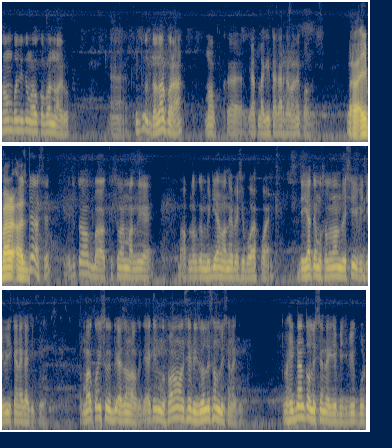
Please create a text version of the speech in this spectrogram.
হ'ম বুলিতো মই ক'ব নোৱাৰোঁ কিন্তু দলৰ পৰা মোক ইয়াত লাগি থকাৰ কাৰণে কোৱা হৈছে। এইবাৰ আছে এইটোতো কিছুমান মানুহে বা আপোনালোকে মিডিয়াৰ মানুহে বেছি বয়স পায় যে ইয়াতে মুছলমান বেছি বিজেপি কেনেকৈ জিকিব? মই কৈছোঁ এজনক যে কি মুছলমান মানুহে ৰিজলিউশ্যন লৈছে নেকি? কিবা সিদ্ধান্ত লৈছে নেকি যে বিজেপিক ভোট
